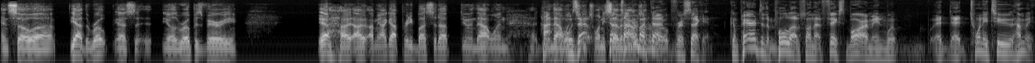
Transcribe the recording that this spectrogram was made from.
and so uh yeah the rope yes uh, you know the rope is very yeah i i, I mean i got pretty busted up doing that one uh, doing How- that one that- 27 talk hours about on that rope Mm. for a second. Compared to the pull-ups on that fixed bar, I mean, at, at 22, how many?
